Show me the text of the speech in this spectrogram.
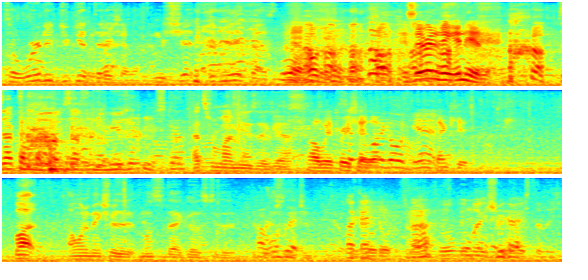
So where did you get that? That. I mean, shit, give me a thousand. Yeah, hold on. Is there anything in here? Is that from the, is that from the music and stuff? That's for my music, yeah. Oh, we appreciate that. Thank you. But I want to make sure that most of that goes to the, the British Legion. Okay. We'll, we'll make sure it goes to the Legion.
